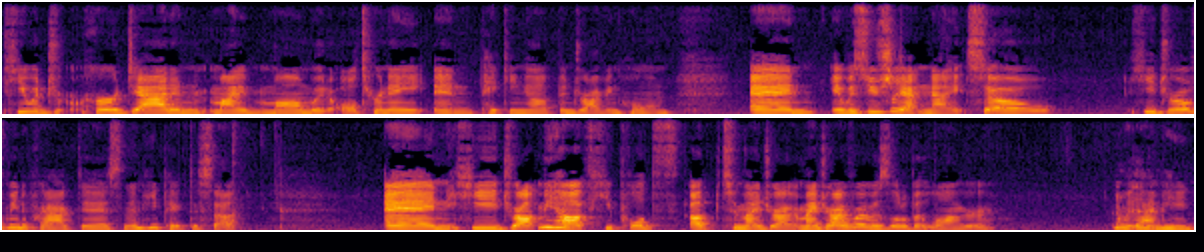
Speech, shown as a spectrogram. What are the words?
he would, her dad and my mom would alternate in picking up and driving home, and it was usually at night. So he drove me to practice, and then he picked us up. And he dropped me off. He pulled up to my driveway. My driveway was a little bit longer. The mm-hmm. time, he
